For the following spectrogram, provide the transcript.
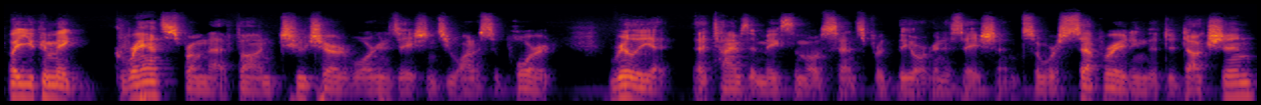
But you can make grants from that fund to charitable organizations you want to support really at, at times it makes the most sense for the organization. So we're separating the deduction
